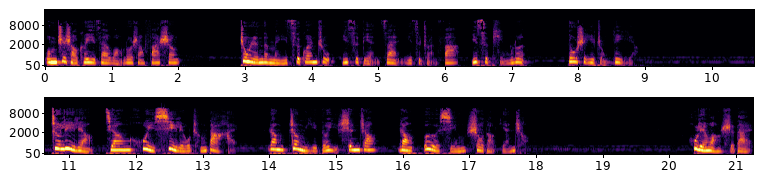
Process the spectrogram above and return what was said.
我们至少可以在网络上发声。众人的每一次关注、一次点赞、一次转发、一次评论。都是一种力量，这力量将会细流成大海，让正义得以伸张，让恶行受到严惩。互联网时代，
